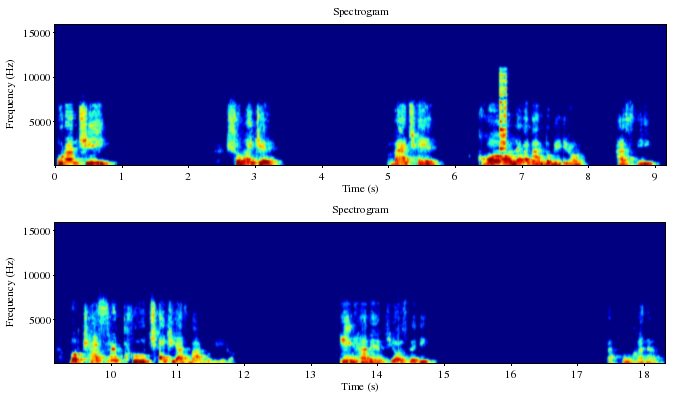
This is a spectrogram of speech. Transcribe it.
اونم چی؟ شمایی که وجه غالب مردم ایران هستی با کسر کوچکی از مردم ایران. این همه امتیاز بدی و اون قدم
